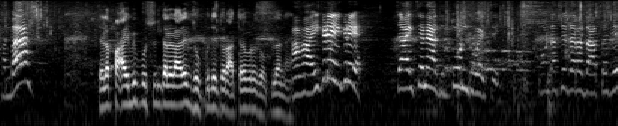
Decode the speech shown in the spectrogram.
थांबा. त्याला पाय बी पुसून त्याला डायरेक्ट झोपू देतो रात्रभर झोपला नाही. हा हा इकडे इकडे. जायचं नाही अजून तोंड धुवायचे तोंडाचे जरा दाताचे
